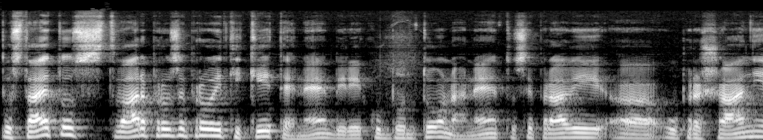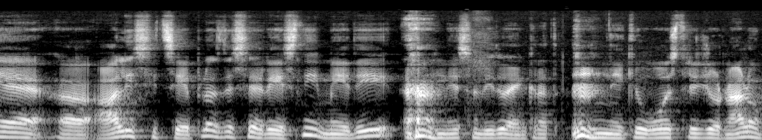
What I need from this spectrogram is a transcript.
postaja to stvar pravzaprav etikete, ne? bi rekel, bontona. Ne? To se pravi uh, vprašanje, uh, ali si cepljen, zdaj se resni mediji, jaz sem videl enkrat nekaj v Wall Street Journalu,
